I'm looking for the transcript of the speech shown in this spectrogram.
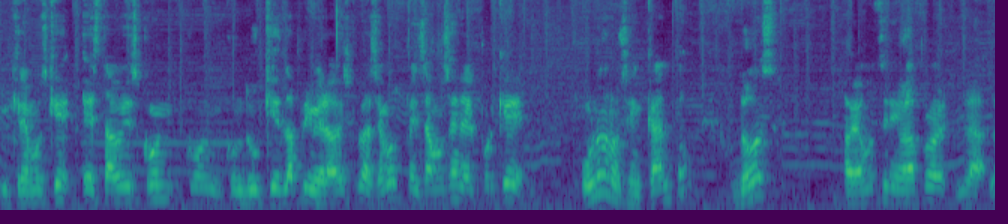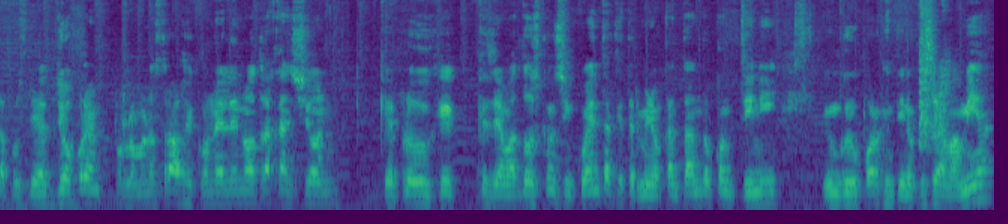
Y creemos que esta vez con, con, con Duki es la primera vez que lo hacemos. Pensamos en él porque, uno, nos encanta. Dos, habíamos tenido la, la- la posibilidad, yo por, em- por lo menos trabajé con él en otra canción que produje que se llama 2,50, que terminó cantando con Tini y un grupo argentino que se llama Mía.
